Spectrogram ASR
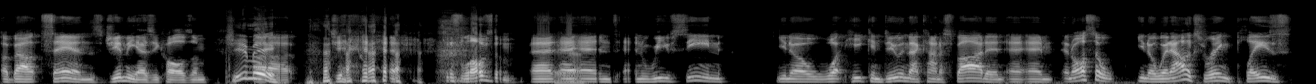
about Sands, Jimmy as he calls him. Jimmy uh, just loves him, and, yeah. and and we've seen you know what he can do in that kind of spot, and and and also you know when Alex Ring plays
